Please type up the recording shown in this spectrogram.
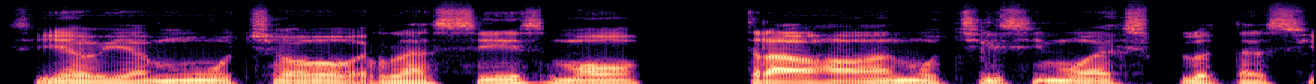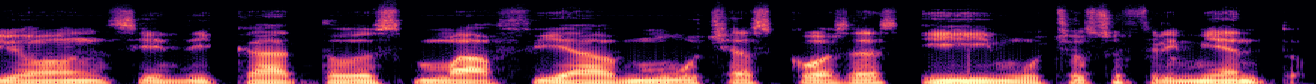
Sí, había mucho racismo, trabajaban muchísimo explotación, sindicatos, mafia, muchas cosas y mucho sufrimiento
